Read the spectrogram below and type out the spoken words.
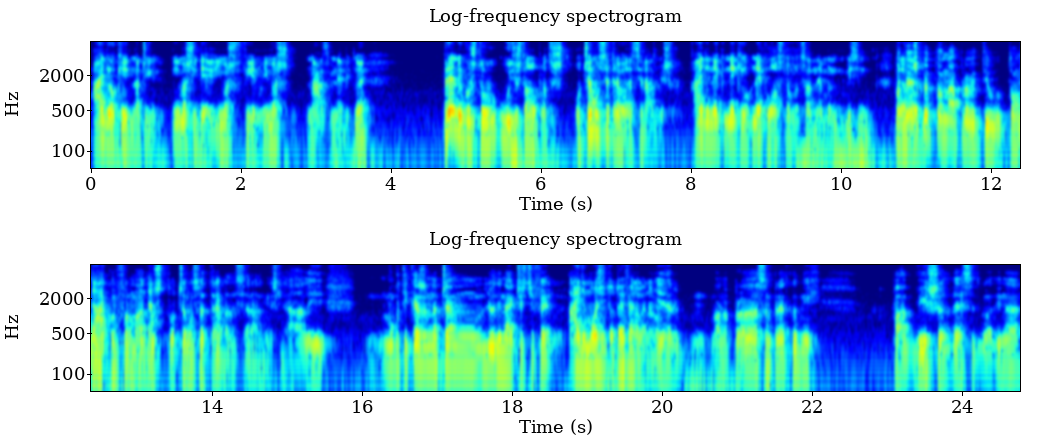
ajde, okej, okay, znači imaš ideju, imaš firmu, imaš naziv, nebitno je, pre nego što uđeš tamo u proces, o čemu se treba da se razmišlja? Ajde, nek, neki, neku osnovu, sad ne, mislim... Pa treba... teško je to napraviti u tom da, nekom formatu da. što, o čemu sve treba da se razmišlja, ali mogu ti kažem na čemu ljudi najčešće failuju. Ajde, može to, to je fenomenalno. Jer, ono, proveo sam prethodnih, pa više od 10 godina,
